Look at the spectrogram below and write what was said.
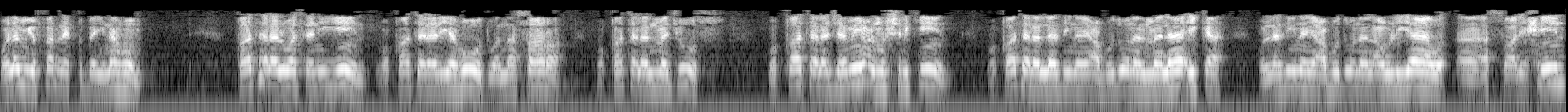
ولم يفرق بينهم. قاتل الوثنيين وقاتل اليهود والنصارى وقاتل المجوس وقاتل جميع المشركين وقاتل الذين يعبدون الملائكة والذين يعبدون الأولياء الصالحين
